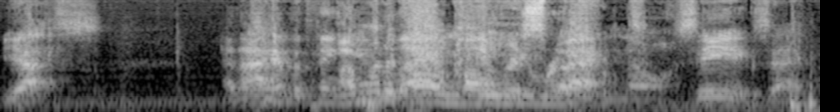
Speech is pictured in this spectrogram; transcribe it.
Yes. And I have a thing I'm you gonna call lack him called Hey You Ref respect. from now on. See, exactly.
